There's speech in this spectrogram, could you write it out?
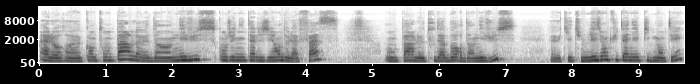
Alors, euh, quand on parle d'un névus congénital géant de la face, on parle tout d'abord d'un névus, euh, qui est une lésion cutanée pigmentée.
